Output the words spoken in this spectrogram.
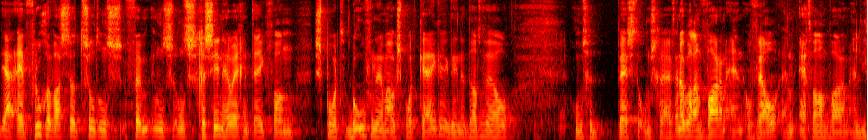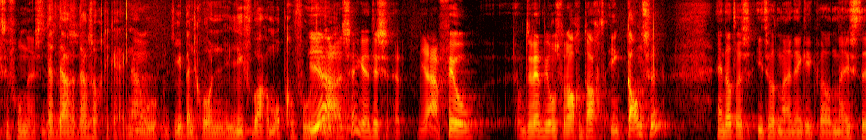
ja, en vroeger was dat, stond ons, ons, ons gezin heel erg in teken van sport beoefenen, maar ook sport kijken. Ik denk dat dat wel ons het beste omschrijft. En ook wel een warm en, of wel, een, echt wel een warm en liefdevol nest. Daar, daar, daar zocht ik eigenlijk naar. Hoe, je bent gewoon lief, warm opgevoed. Ja, zeker. Het is eh, ja, veel. Er werd bij ons vooral gedacht in kansen. En dat was iets wat mij denk ik wel het meest eh,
